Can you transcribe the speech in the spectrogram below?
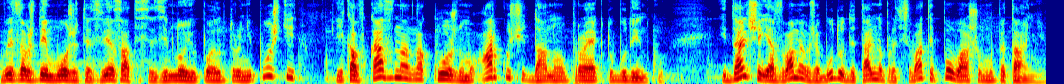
ви завжди можете зв'язатися зі мною по електронній пошті, яка вказана на кожному аркуші даного проєкту будинку. І далі я з вами вже буду детально працювати по вашому питанні.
